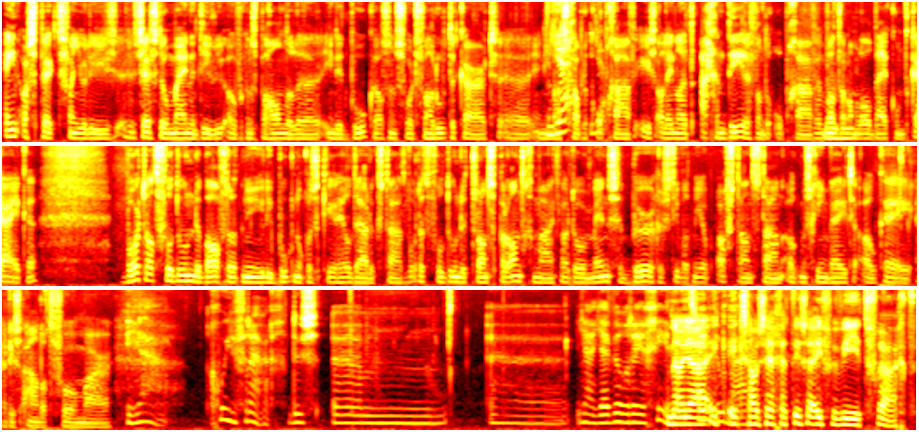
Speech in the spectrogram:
één aspect van jullie zes domeinen die jullie overigens behandelen in dit boek als een soort van routekaart uh, in die maatschappelijke ja, opgave is alleen al het agenderen van de opgave, wat er mhm. allemaal al bij komt kijken. Wordt dat voldoende, behalve dat nu jullie boek nog eens een keer heel duidelijk staat, wordt het voldoende transparant gemaakt, waardoor mensen, burgers die wat meer op afstand staan, ook misschien weten, oké, er is aandacht voor, maar... Ja, goede vraag. Dus um, uh, ja, jij wil reageren. Nou ja, ik, ik zou zeggen, het is even wie het vraagt,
